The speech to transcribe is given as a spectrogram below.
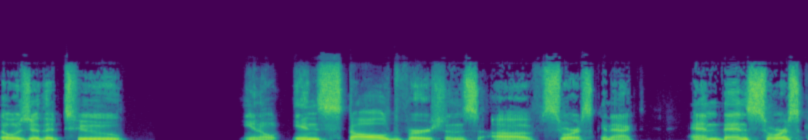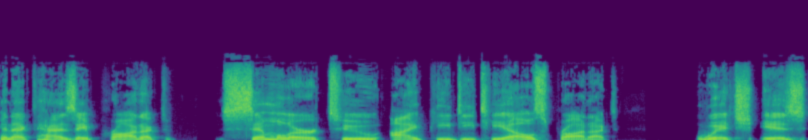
Those are the two, you know, installed versions of Source Connect. And then Source Connect has a product similar to IPDTL's product, which is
